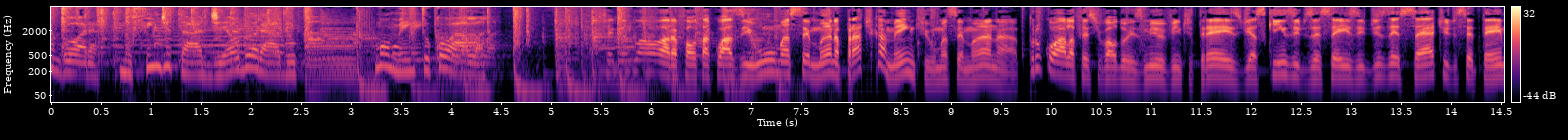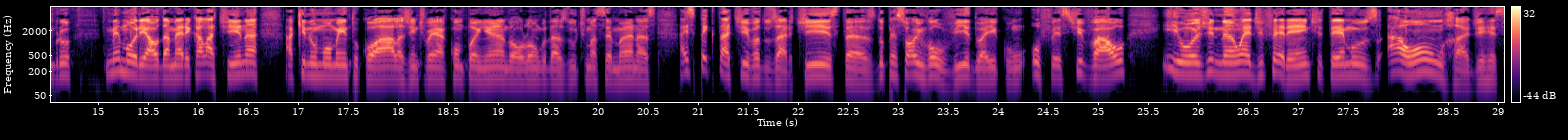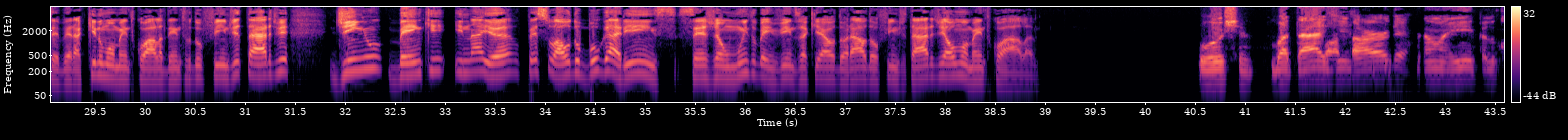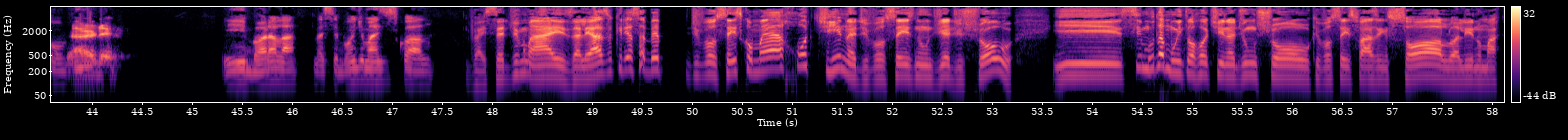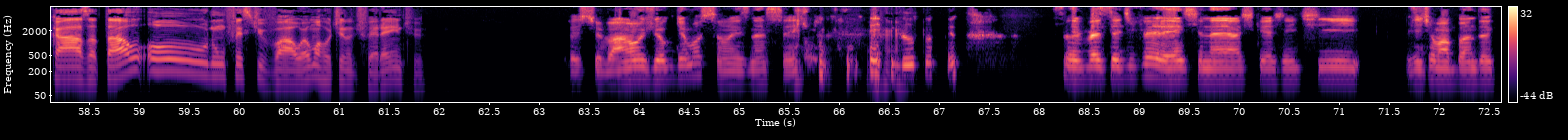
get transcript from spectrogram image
Agora, no fim de tarde Eldorado, Momento Koala. Chegando a hora, falta quase uma semana, praticamente uma semana, para o Koala Festival 2023, dias 15, 16 e 17 de setembro, Memorial da América Latina. Aqui no Momento Koala, a gente vem acompanhando ao longo das últimas semanas a expectativa dos artistas, do pessoal envolvido aí com o festival. E hoje não é diferente, temos a honra de receber aqui no Momento Koala, dentro do fim de tarde, Dinho, Benck e Nayan, o pessoal do Bugarins. Sejam muito bem-vindos aqui ao Dourado ao fim de tarde e ao Momento Koala. Poxa, boa tarde. Boa tarde. Então aí pelo convite. Boa tarde. E bora lá, vai ser bom demais a escola. Vai ser demais. Aliás, eu queria saber de vocês como é a rotina de vocês num dia de show e se muda muito a rotina de um show que vocês fazem solo ali numa casa tal ou num festival. É uma rotina diferente? Festival é um jogo de emoções, né? Sempre. Sempre vai ser diferente, né? Acho que a gente, a gente é uma banda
